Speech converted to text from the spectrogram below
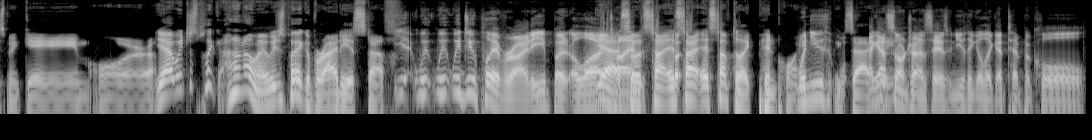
placement game or uh, yeah, we just play. I don't know, man. We just play like a variety of stuff. Yeah, we, we, we do play a variety, but a lot of Yeah, times. so it's tough. It's but tou- it's tough to like pinpoint. when you th- exactly, I guess what I'm trying to say is when you think of like a typical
